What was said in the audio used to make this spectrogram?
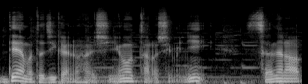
ではまた次回の配信を楽しみに。さよなら。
